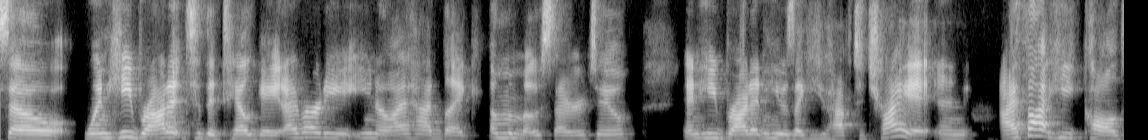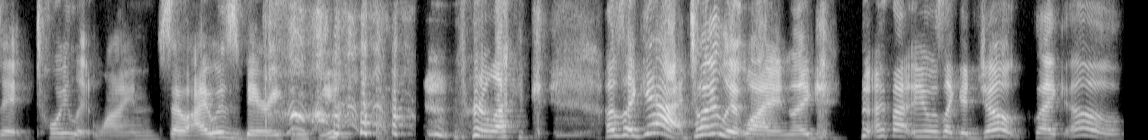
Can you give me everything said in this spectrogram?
So when he brought it to the tailgate, I've already, you know, I had like a mimosa or two and he brought it and he was like, You have to try it. And I thought he called it toilet wine. So I was very confused for like, I was like, Yeah, toilet wine. Like, I thought it was like a joke, like, Oh,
